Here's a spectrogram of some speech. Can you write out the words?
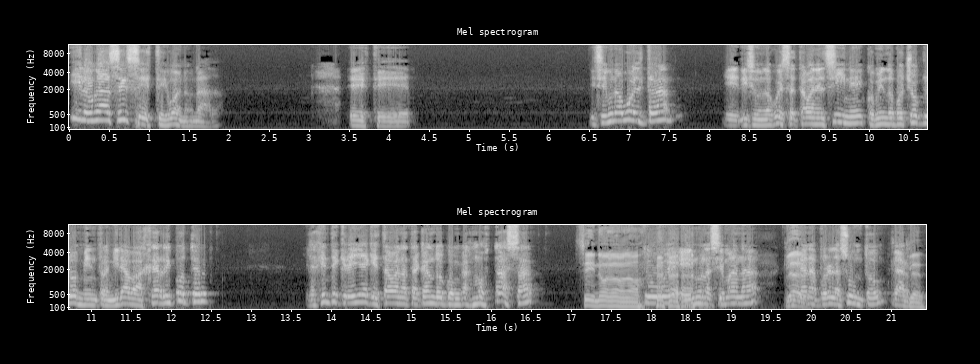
y los gases, este, bueno, nada. Este, dice una vuelta, eh, dice una jueza, estaba en el cine comiendo pochoclos mientras miraba a Harry Potter La gente creía que estaban atacando con gas mostaza. Sí, no, no, no. Estuve en una semana Claro. gana por el asunto. Claro. Claro.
